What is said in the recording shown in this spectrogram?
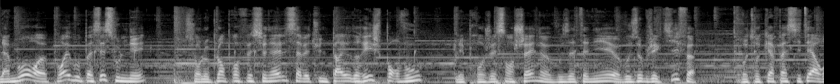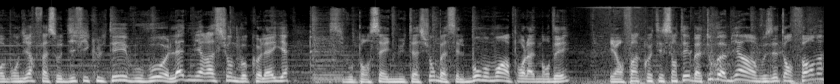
l'amour euh, pourrait vous passer sous le nez. Sur le plan professionnel, ça va être une période riche pour vous. Les projets s'enchaînent, vous atteignez vos objectifs. Votre capacité à rebondir face aux difficultés vous vaut l'admiration de vos collègues. Si vous pensez à une mutation, bah, c'est le bon moment hein, pour la demander. Et enfin, côté santé, bah, tout va bien, hein, vous êtes en forme.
